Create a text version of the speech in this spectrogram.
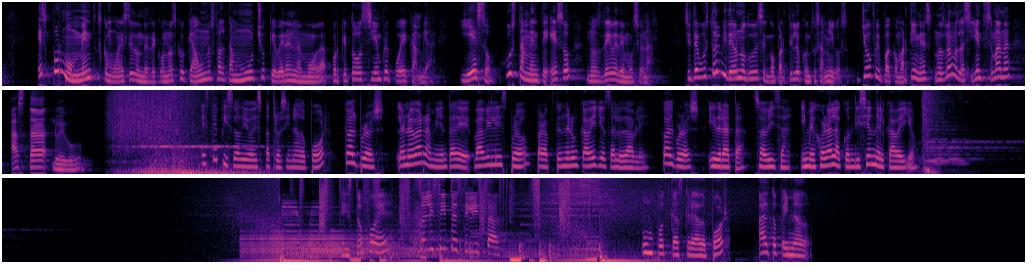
Es por momentos como este donde reconozco que aún nos falta mucho que ver en la moda porque todo siempre puede cambiar. Y eso, justamente eso, nos debe de emocionar. Si te gustó el video no dudes en compartirlo con tus amigos. Yo fui Paco Martínez, nos vemos la siguiente semana, hasta luego. Este episodio es patrocinado por Cold Brush, la nueva herramienta de Babyliss Pro para obtener un cabello saludable. Cold Brush hidrata, suaviza y mejora la condición del cabello. Esto fue Solicito Estilista, un podcast creado por Alto Peinado.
